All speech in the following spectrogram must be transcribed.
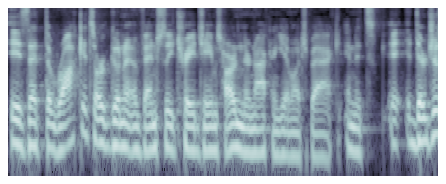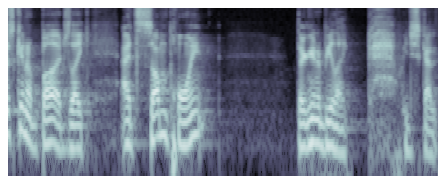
is that the Rockets are going to eventually trade James Harden. They're not going to get much back, and it's it, they're just going to budge. Like at some point, they're going to be like, "God, we just got to.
